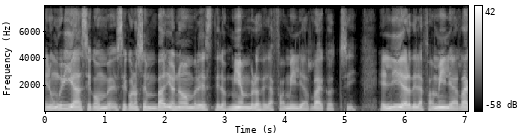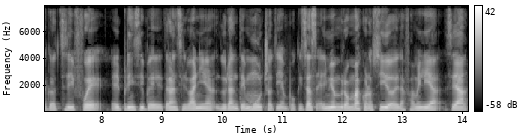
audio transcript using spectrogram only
En Hungría se, conocen varios nombres de los miembros de la familia Rákóczi. El líder de la familia Rákóczi fue el príncipe de Transilvania durante mucho tiempo. Quizás el miembro más conocido de la familia sea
